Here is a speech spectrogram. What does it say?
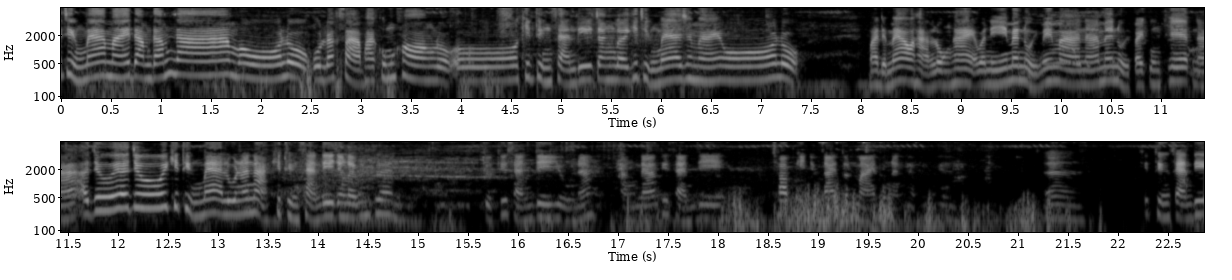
คิดถึงแม่ไหมดำดำดำโอ้ลูกอุณรักษาพาคุ้มครองลูกโอ้คิดถึงแสนดีจังเลยคิดถึงแม่ใช่ไหมโอ้ลูกมาเดี๋ยวแม่เอาอาหารลงให้ วันนี้แม่หนุ่ยไม่มานะ แม่หนุ่ยไปกรุงเทพนะอาจุยอาจุยคิดถึงแม่รู้แล้วน่ะ คิดถึงแสนดีจังเลยเพื่อนๆจุดที่แสนดีอยู่นะถังน้ำที่แสนดี ชอบกินอยู่ใต้ต้นไม้ตรงนั้นค่ะเพื่อนๆเออคิดถึงแสนดี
